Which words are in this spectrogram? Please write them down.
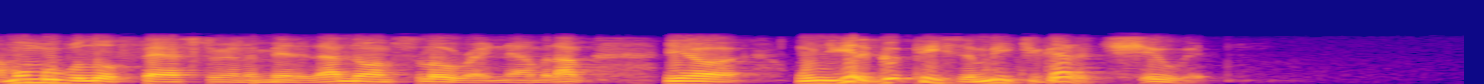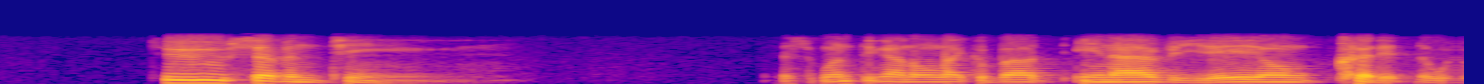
I'm gonna move a little faster in a minute. I know I'm slow right now, but I'm, you know, when you get a good piece of meat, you gotta chew it. Two seventeen. That's one thing I don't like about NIV. They don't cut it the way.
